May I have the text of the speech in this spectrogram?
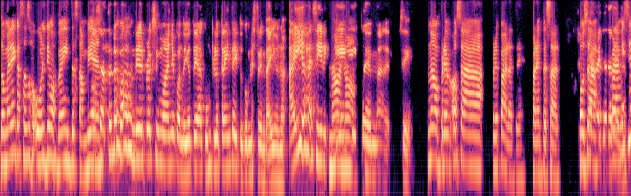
Doménica está en sus últimos 20 también. O sea, tú los vas a sentir el próximo año cuando yo te ya cumplo 30 y tú cumples 31. Ahí vas a decir, No, qué no. de madre. Sí. No, pre- o sea, prepárate para empezar. O sea, para mí sí,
